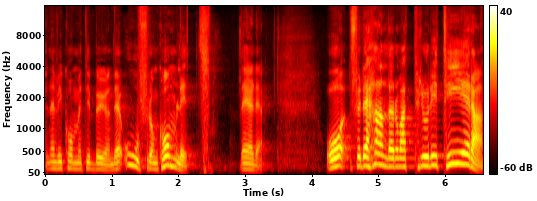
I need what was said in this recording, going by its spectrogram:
när vi kommer till bön. Det är ofrånkomligt. Det är det. Och för det handlar om att prioritera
